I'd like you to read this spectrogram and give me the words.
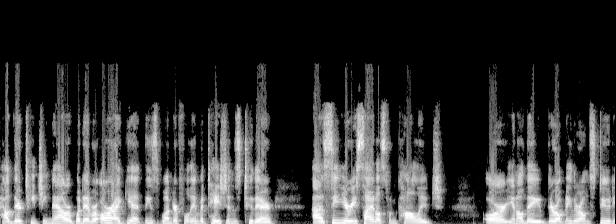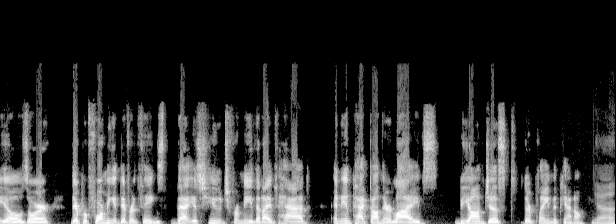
how they're teaching now or whatever, or I get these wonderful invitations to their uh, senior recitals from college, or you know they they're opening their own studios, or they're performing at different things. That is huge for me that I've had an impact on their lives beyond just they're playing the piano. Yeah.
